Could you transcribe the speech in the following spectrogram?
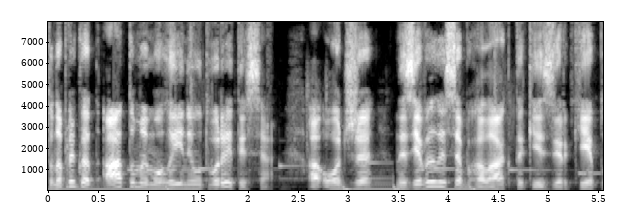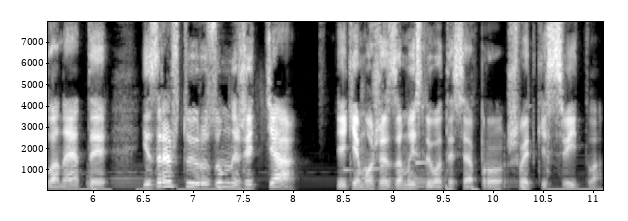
то, наприклад, атоми могли й не утворитися, а отже, не з'явилися б галактики, зірки, планети і, зрештою, розумне життя, яке може замислюватися про швидкість світла.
